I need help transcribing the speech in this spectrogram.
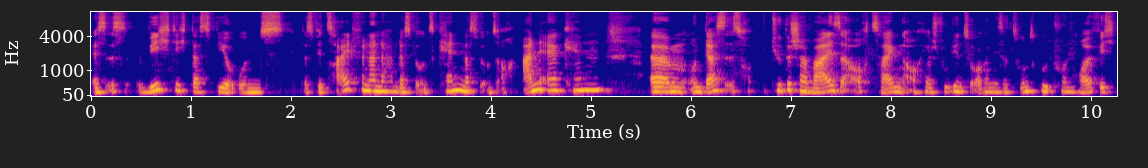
es ist wichtig, dass wir uns, dass wir Zeit füreinander haben, dass wir uns kennen, dass wir uns auch anerkennen. Ähm, und das ist typischerweise auch, zeigen auch ja Studien zu Organisationskulturen häufig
